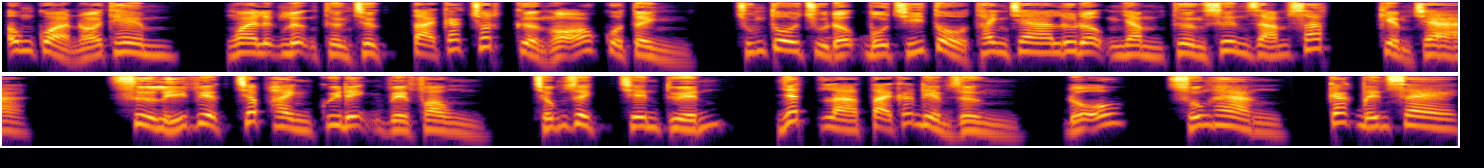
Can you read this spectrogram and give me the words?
Ông Quả nói thêm, ngoài lực lượng thường trực tại các chốt cửa ngõ của tỉnh, chúng tôi chủ động bố trí tổ thanh tra lưu động nhằm thường xuyên giám sát, kiểm tra, xử lý việc chấp hành quy định về phòng, chống dịch trên tuyến, nhất là tại các điểm dừng, đỗ, xuống hàng, các bến xe,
